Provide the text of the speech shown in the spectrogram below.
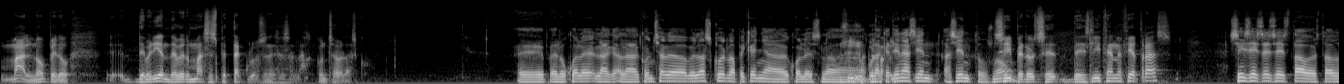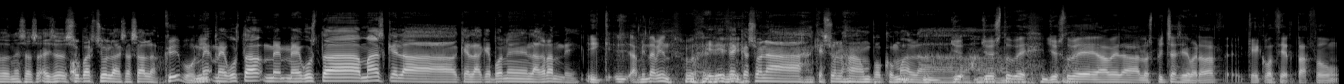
mal, ¿no? Pero eh, deberían de haber más espectáculos en esa sala, Concha Velasco. Eh, pero ¿cuál es? La, la Concha Velasco es la pequeña, ¿cuál es la, Sí, la que tiene asien- asientos, no? Sí, pero se deslizan hacia atrás. Sí, sí, sí, sí, he estado, he estado en esa, es súper chula esa sala. Qué bonito. Me, me gusta, me, me gusta más que la que la que pone en la grande. Y, y a mí también. Y dicen que suena, que suena un poco mal. la- Yo, yo estuve, yo estuve a ver a los pichas y de verdad, qué conciertazo.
